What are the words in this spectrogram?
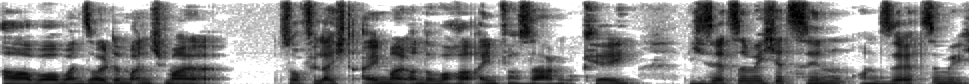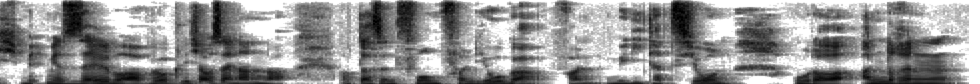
Aber man sollte manchmal so vielleicht einmal an der Woche einfach sagen, okay, ich setze mich jetzt hin und setze mich mit mir selber wirklich auseinander. Ob das in Form von Yoga, von Meditation oder anderen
